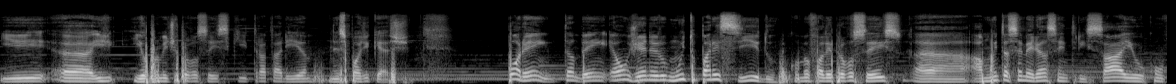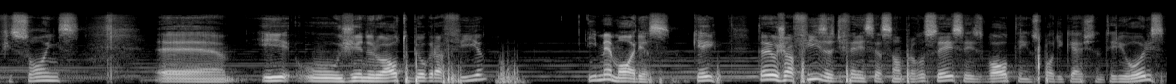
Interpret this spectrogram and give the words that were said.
e, uh, e, e eu prometi para vocês que trataria nesse podcast. Porém, também é um gênero muito parecido, como eu falei para vocês, há muita semelhança entre ensaio, confissões é, e o gênero autobiografia e memórias, ok? Então eu já fiz a diferenciação para vocês, vocês voltem os podcasts anteriores.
